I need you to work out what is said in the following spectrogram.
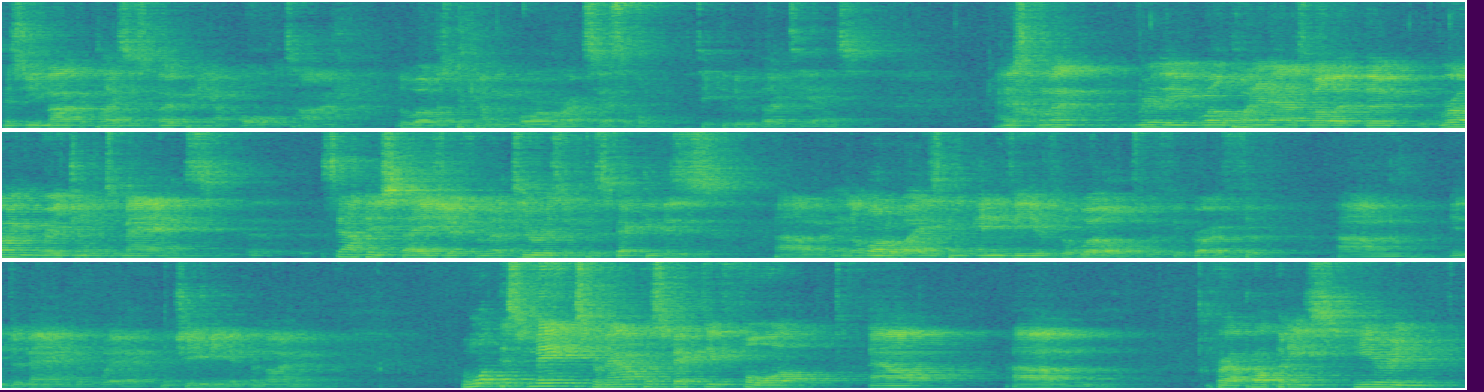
There's new marketplaces opening up all the time. The world is becoming more and more accessible, particularly with OTAs. And as Clement really well pointed out as well, that the growing regional demands, Southeast Asia from a tourism perspective is um, in a lot of ways the envy of the world with the growth of, um, in demand that we're achieving at the moment. And what this means from our perspective for our, um, for our properties here in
